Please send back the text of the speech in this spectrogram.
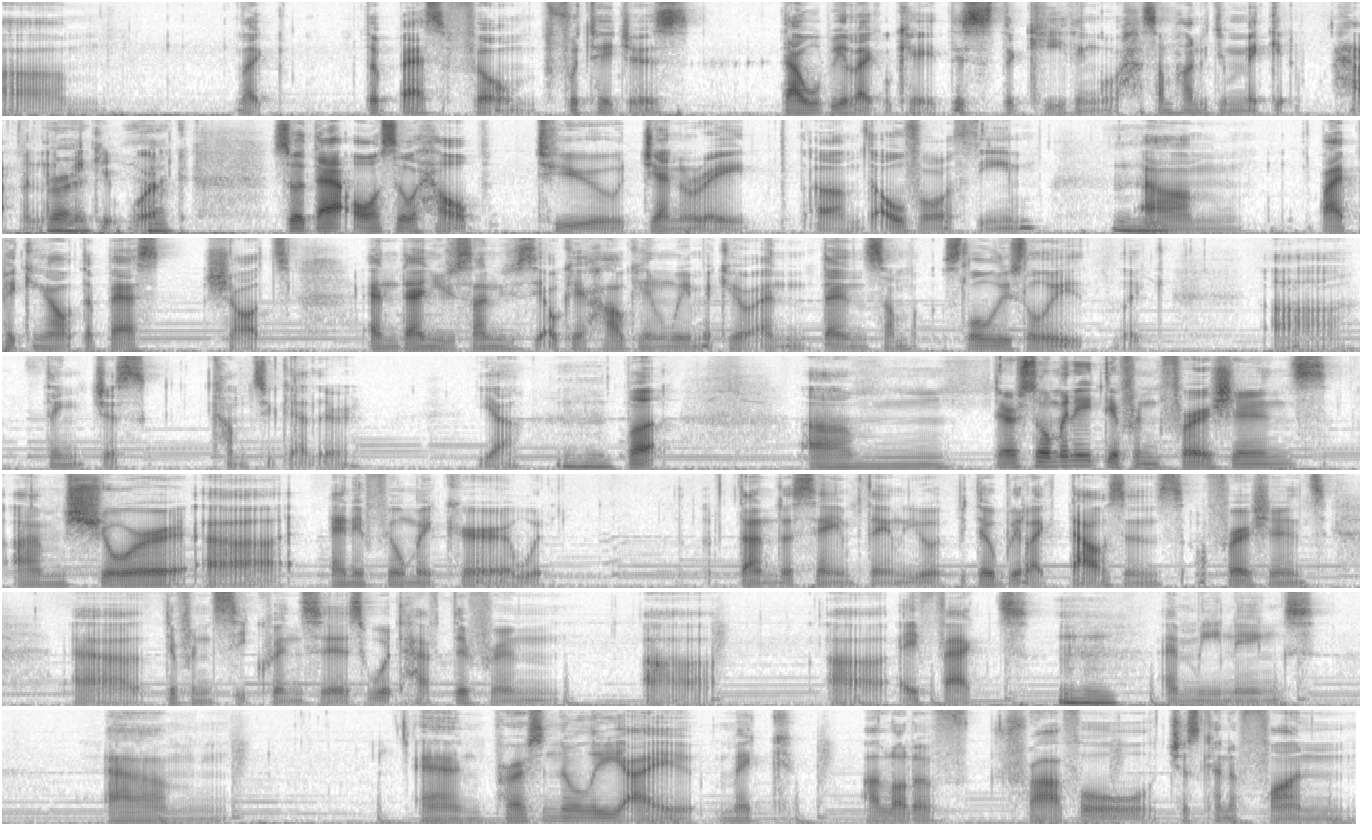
um, like the best film footages. That will be like okay this is the key thing. We'll somehow need to make it happen? And Right, make it yeah. work. So that also helped to generate um, the overall theme Mhm. um, by picking out the best shots. And then you suddenly see okay how can we make it? And then some slowly slowly like uh things just come together. Yeah. Mhm. but um, there are so many different versions. I'm sure uh, any filmmaker would have done the same thing. You there'll be like thousands of versions, uh, different sequences would have different uh, uh, effects Mm-hmm. and meanings. Um, and personally, I make a lot of travel, just kind of fun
